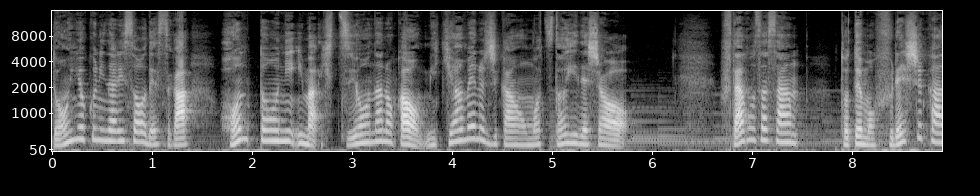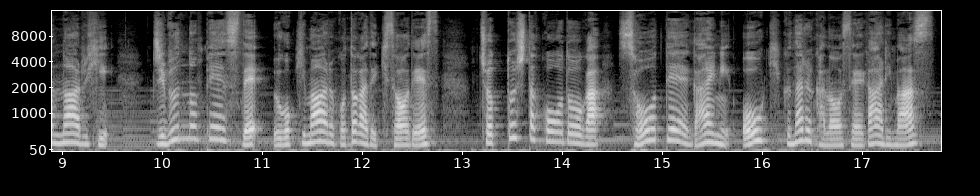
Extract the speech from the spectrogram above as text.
貪欲になりそうですが、本当に今必要なのかを見極める時間を持つといいでしょう。双子座さん、とてもフレッシュ感のある日、自分のペースで動き回ることができそうです。ちょっとした行動が想定外に大きくなる可能性があります。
